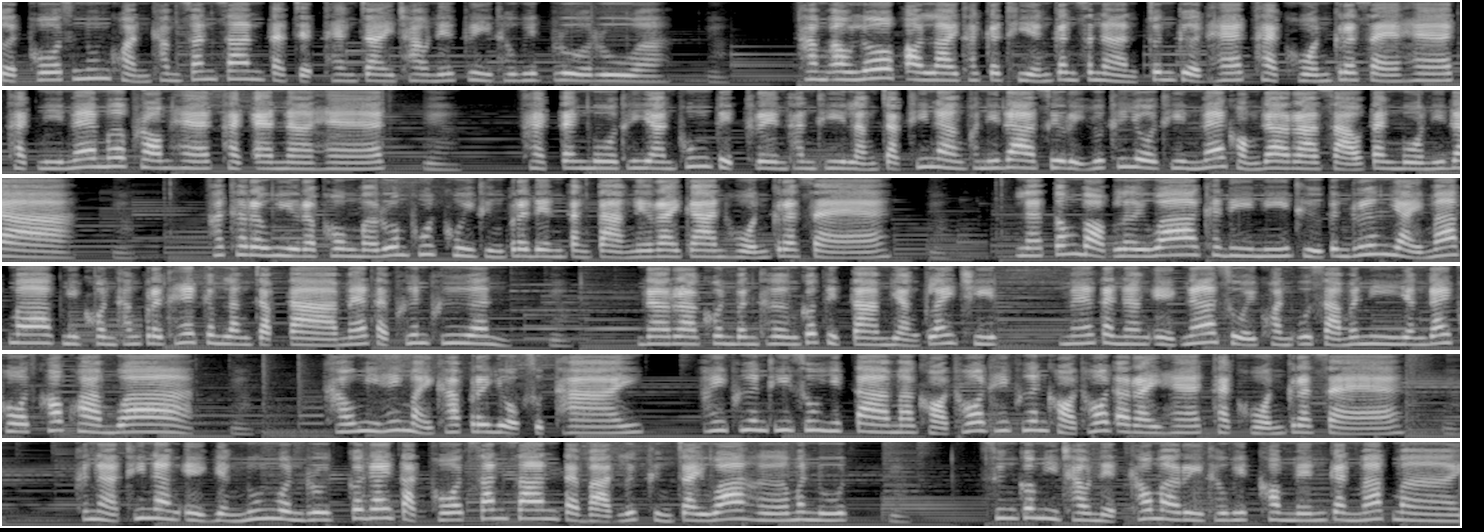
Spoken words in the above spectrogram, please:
เปิดโพสต์นุ่นขวัญคำสั้น ๆ แต่เจ็บแทงใจชาวเน็ตรีทวิตรัวๆทำเอาโลกออนไลน์ทักกะเถียงกันสนั่นจนเกิดแฮชแท็กโหนกระแสแฮชแท็กมีแม่เมื่อพร้อมแฮชแท็กแอนนาแฮชแท็กแตงโมทะยานพุ่งติดเทรนทันทีหลังจากที่นางพนิดาสิริยุทธโยธินแม่ของดาราสาวแตงโมนิดา พัทรวีรพงษ์มาร่วมพูดคุยถึงประเด็นต่างๆ ในรายการโหนกระแส และต้องบอกเลยว่าคดีนี้ถือเป็นเรื่องใหญ่มากๆ มีคนทั้งประเทศกำลังจับตาแม้แต่เพื่อนๆ ดาราคนบันเทิงก็ติดตามอย่างใกล้ชิด แม้แต่นางเอกหน้าสวยขวัญอุสามณียังได้โพสต์ข้อความว่า เขามีให้ไหมครับประโยคสุดท้าย ให้เพื่อนที่สู้ยิบตามาขอโทษให้เพื่อนขอโทษอะไรแฮชแท็กโหนกระแส ขณะที่นางเอกอย่างนุ่นวรรุตก็ได้ตัดโพสต์สั้น ๆ แต่บาดลึกถึงใจว่าเฮ้อมนุษย์ ซึ่งก็มีชาวเน็ตเข้ามารีทวิตคอมเมนต์กันมากมาย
